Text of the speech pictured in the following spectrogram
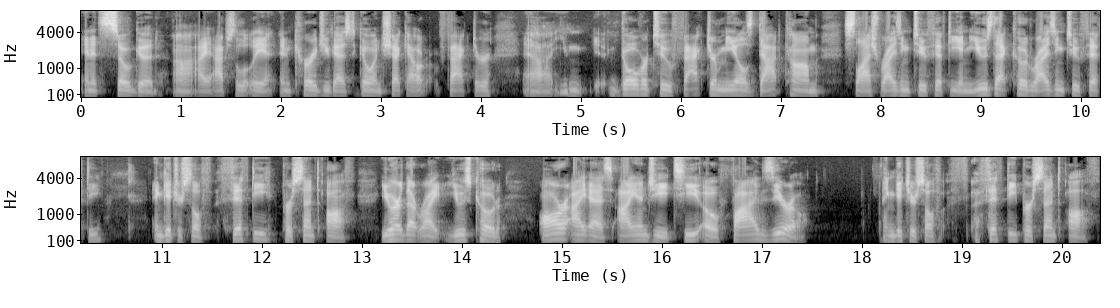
and it's so good. Uh, I absolutely encourage you guys to go and check out Factor. Uh, you can go over to factormeals.com slash rising250 and use that code rising250 and get yourself 50% off. You heard that right. Use code R-I-S-I-N-G-T-O-50 and get yourself 50% off.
